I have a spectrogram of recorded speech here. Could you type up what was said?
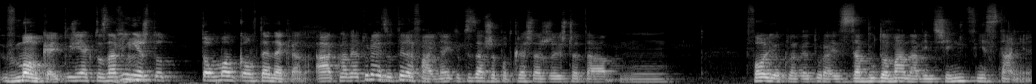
W mąkę i później jak to zawiniesz, to tą mąką w ten ekran. A klawiatura jest o tyle fajna i to Ty zawsze podkreślasz, że jeszcze ta mm, folio klawiatura jest zabudowana, więc się nic nie stanie.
